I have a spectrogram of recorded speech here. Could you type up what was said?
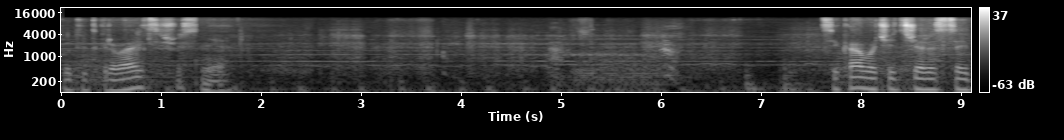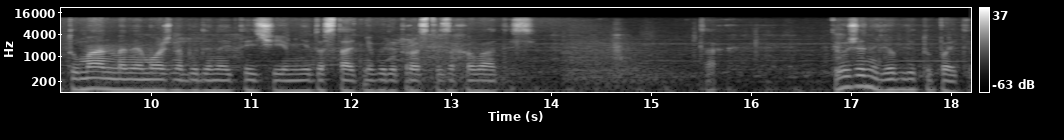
Тут відкривається щось? Ні. Цікаво, чи через цей туман мене можна буде знайти, чи мені достатньо буде просто заховатись. Так. Дуже не люблю тупити.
